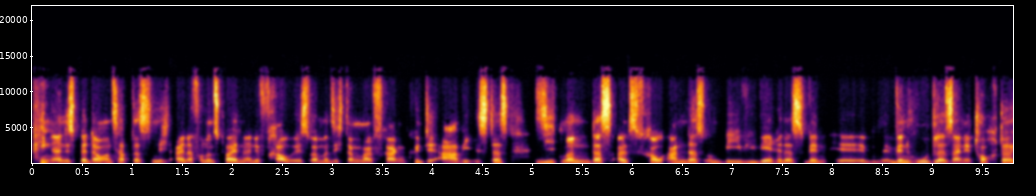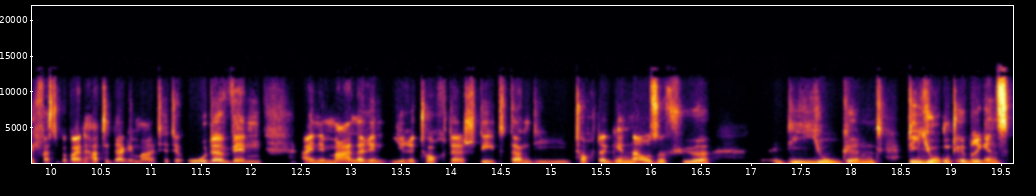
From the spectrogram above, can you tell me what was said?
Ping eines Bedauerns habe, dass nicht einer von uns beiden eine Frau ist, weil man sich dann mal fragen könnte, A, wie ist das? Sieht man das als Frau anders? Und B, wie wäre das, wenn, äh, wenn Hudler seine Tochter, ich weiß nicht, ob er eine hatte, da gemalt hätte, oder wenn eine Malerin ihre Tochter, steht dann die Tochter genauso für die Jugend, die Jugend übrigens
